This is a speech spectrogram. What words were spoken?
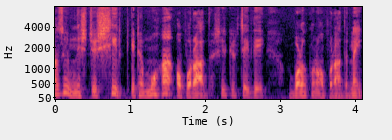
আজিম নিশ্চয় শির্ক এটা মহা অপরাধ। শির্কের চাইতে বড় কোনো অপরাধ নেই।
